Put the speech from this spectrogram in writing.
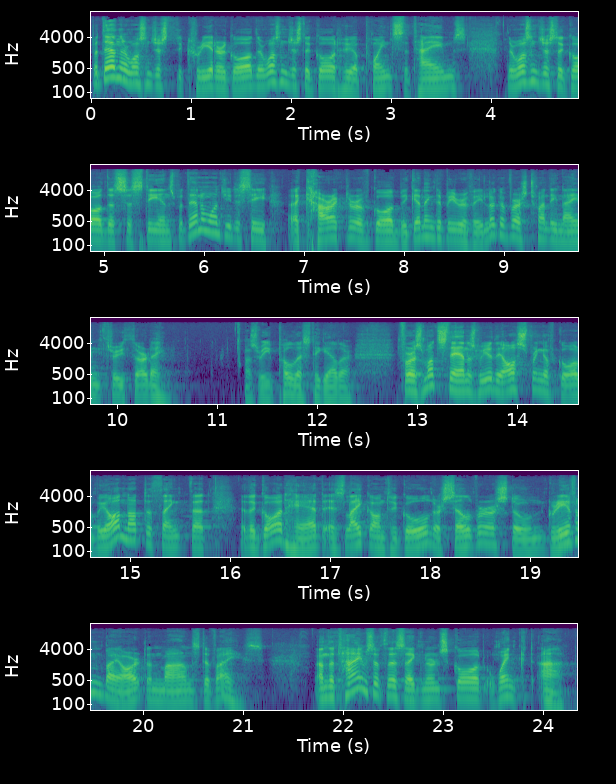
But then there wasn't just the Creator God, there wasn't just a God who appoints the times, there wasn't just a God that sustains, but then I want you to see a character of God beginning to be revealed. Look at verse 29 through 30 as we pull this together. For as much then as we are the offspring of God, we ought not to think that the Godhead is like unto gold or silver or stone, graven by art and man's device. And the times of this ignorance God winked at,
